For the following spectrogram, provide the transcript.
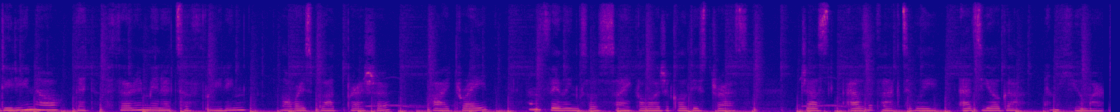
Did you know that 30 minutes of reading lowers blood pressure, heart rate, and feelings of psychological distress just as effectively as yoga and humor?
